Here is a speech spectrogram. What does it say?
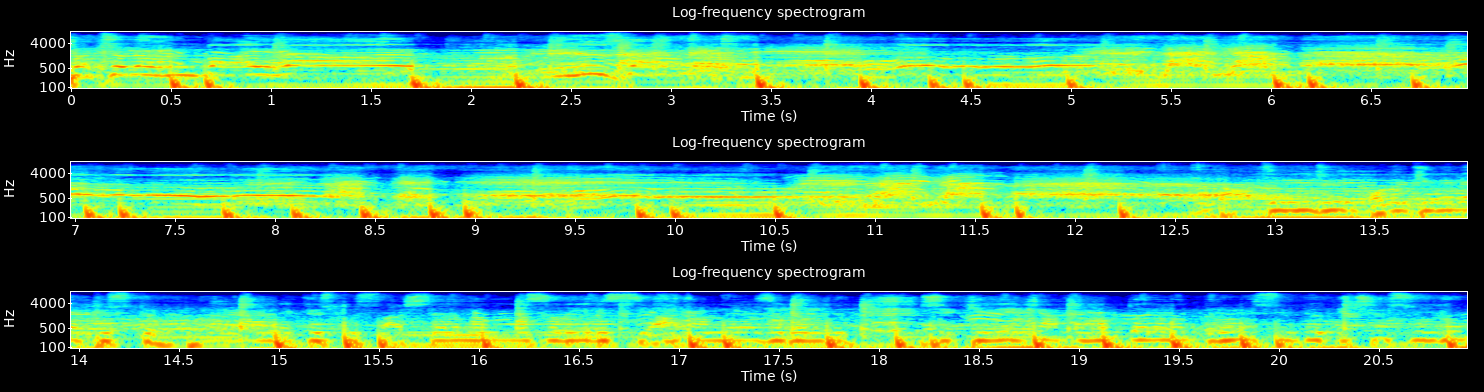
Katılın baylar. Üstü Buna ben de küstü Saçlarımın masalıydı siyahtan beyaza döndü. Çekilirken umutlarımın önüne sürdü İçim suldu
